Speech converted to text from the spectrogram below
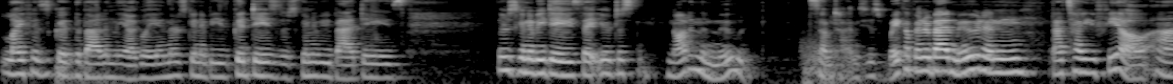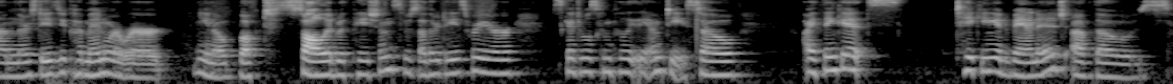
life is good, the bad, and the ugly, and there's going to be good days, there's going to be bad days. There's going to be days that you're just not in the mood sometimes. You just wake up in a bad mood, and that's how you feel. Um, there's days you come in where we're, you know, booked solid with patients. There's other days where your schedule is completely empty. So I think it's taking advantage of those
